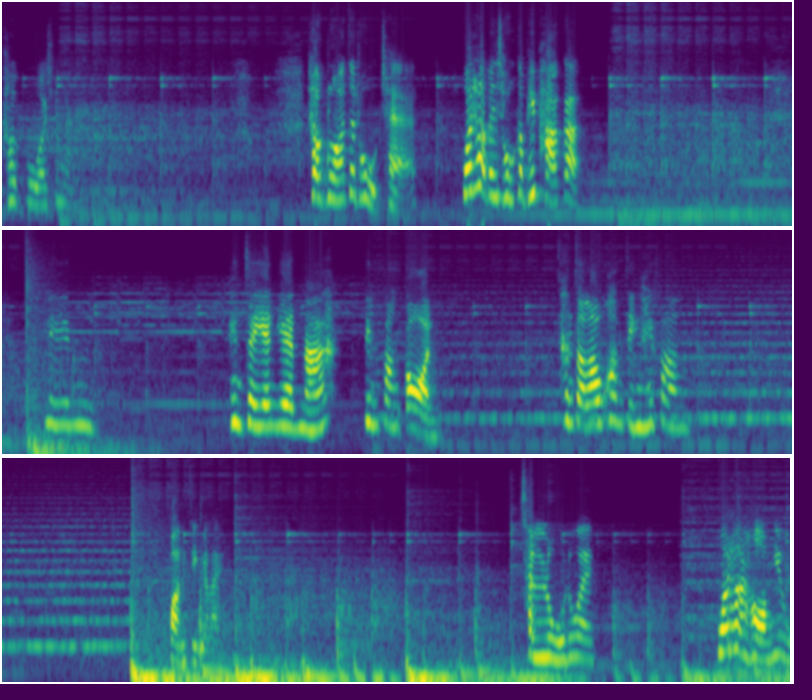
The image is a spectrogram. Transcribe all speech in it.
เธอกลัวใช่ไหมเธอกลัวจะถูกแฉว่าเธอเป็นชู้กับพี่พักอะ ลิน ลินใจเย็นๆนะ ลินฟังก่อน ฉันจะเล่าความจริงให้ฟัง ความจริงอะไร ฉันรู้ด้วย ว่าเธอท้องอยู่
